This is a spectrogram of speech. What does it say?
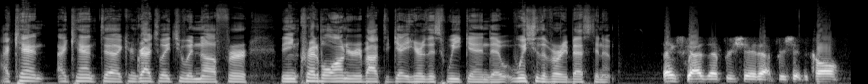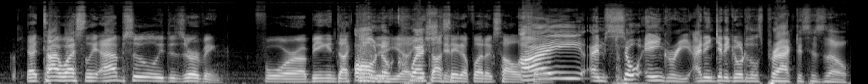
I can't, I can't uh, congratulate you enough for the incredible honor you're about to get here this weekend. Uh, wish you the very best in it. Thanks, guys. I appreciate it. I appreciate the call. Uh, Tai Wesley, absolutely deserving for uh, being inducted Oh, into no the uh. Utah State Athletics Hall of Fame. I am so angry I didn't get to go to those practices though.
